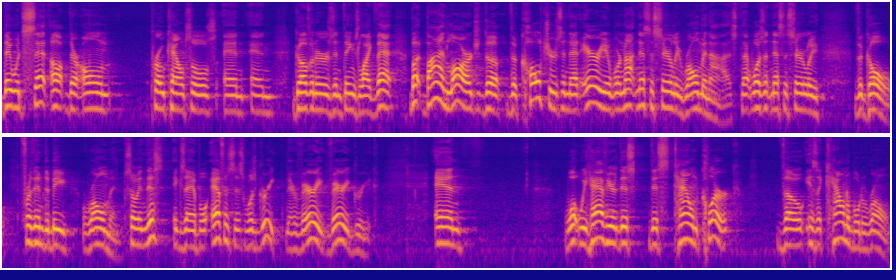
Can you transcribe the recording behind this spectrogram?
they would set up their own proconsuls and, and governors and things like that. But by and large, the, the cultures in that area were not necessarily Romanized. That wasn't necessarily the goal for them to be Roman. So in this example, Ephesus was Greek. They're very, very Greek. And what we have here, this, this town clerk, though, is accountable to Rome.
